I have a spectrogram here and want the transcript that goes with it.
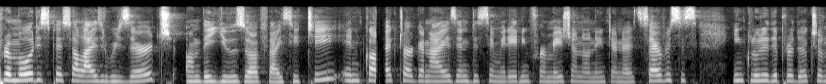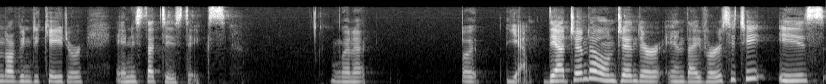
promote specialized research on the use of ICT, and collect, organize, and disseminate information on internet services, including the production of indicator and statistics. I'm gonna put yeah, the Agenda on Gender and Diversity is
